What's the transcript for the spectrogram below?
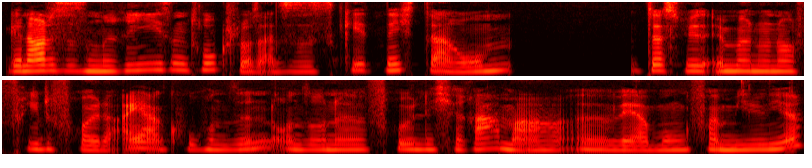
genau das ist ein riesen Trugschluss. Also es geht nicht darum, dass wir immer nur noch Friede, Freude, Eierkuchen sind und so eine fröhliche Rama-Werbung Familie.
